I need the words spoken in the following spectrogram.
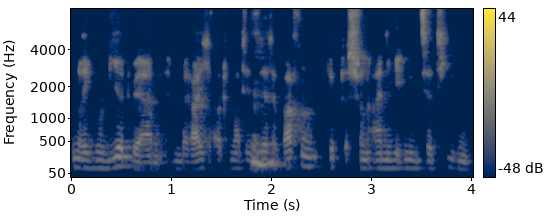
und reguliert werden. Im Bereich automatisierte mhm. Waffen gibt es schon einige Initiativen.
